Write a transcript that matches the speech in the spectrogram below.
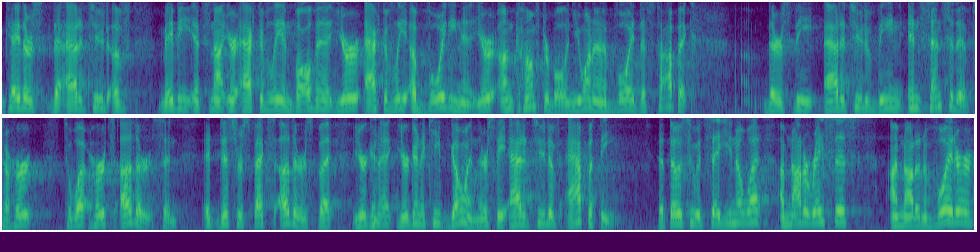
Okay, there's the attitude of maybe it's not you're actively involved in it, you're actively avoiding it. You're uncomfortable and you want to avoid this topic. Um, there's the attitude of being insensitive to hurt, to what hurts others, and it disrespects others, but you're gonna, you're gonna keep going. There's the attitude of apathy that those who would say, you know what, I'm not a racist, I'm not an avoider.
